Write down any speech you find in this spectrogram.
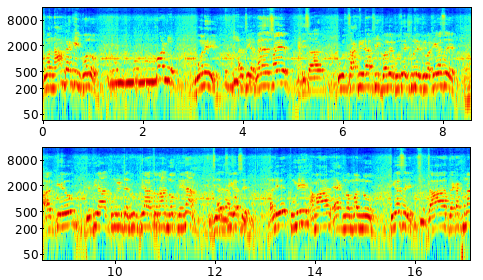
তোমার নামটা কি? বলো। মনি মনি। আচ্ছা ঠিক আছে। ম্যানেজার সাহেব। জি স্যার। ও চাকরিটা ঠিকভাবে বুঝে শুনে দিবা ঠিক আছে? আর কেউ যদি আর কোনো ইন্টারভিউ দেওয়া তো না লোক নেই না? না, ঠিক আছে। তাহলে তুমি আমার এক নম্বর লোক ঠিক আছে? যা দেখাশোনা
